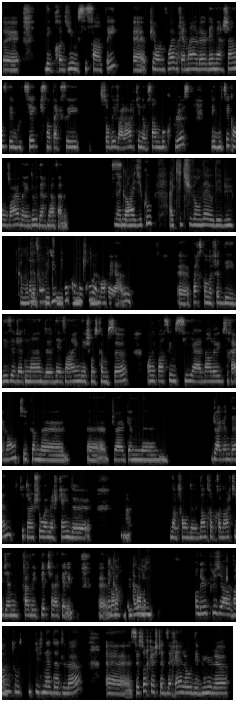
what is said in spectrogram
des produits aussi santé. Euh, puis on le voit vraiment, l'émergence des boutiques qui sont axées sur des valeurs qui nous ressemblent beaucoup plus. Les boutiques ont ouvert dans les deux dernières années. D'accord, mais du coup, à qui tu vendais au début? Comment tu as trouvé tes beaucoup, beaucoup à Montréal. Euh, parce qu'on a fait des, des, événements de design, des choses comme ça. On est passé aussi à Dans l'œil du dragon, qui est comme euh, euh Dragon euh, Dragon Den, qui est un show américain de dans le fond, d'entrepreneurs qui viennent faire des pitchs à la télé. Euh, D'accord. Ah oui, On a eu plusieurs ventes aussi qui venaient de là. Euh, c'est sûr que je te dirais, là, au début, là,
